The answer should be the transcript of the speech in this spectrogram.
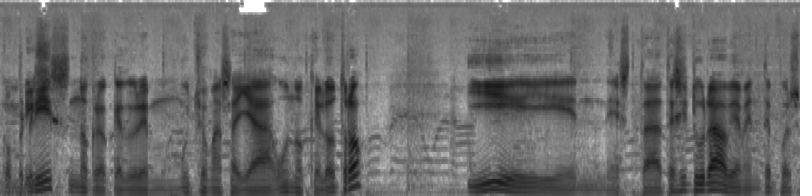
Con. Breeze. no creo que dure mucho más allá uno que el otro y en esta tesitura, obviamente, pues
